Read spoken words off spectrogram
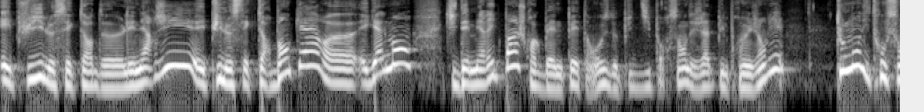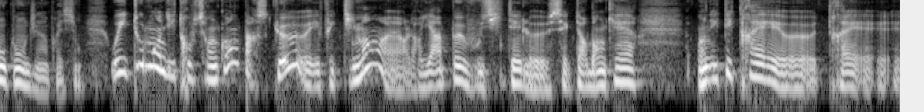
et puis le secteur de l'énergie, et puis le secteur bancaire également, qui démérite pas. Je crois que BNP est en hausse de plus de 10% déjà depuis le 1er janvier. Tout le monde y trouve son compte, j'ai l'impression. Oui, tout le monde y trouve son compte parce que, effectivement, alors il y a un peu, vous citez le secteur bancaire, on était très, euh, très euh,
